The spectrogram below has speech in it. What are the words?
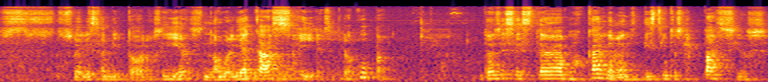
suele salir todos los días, no vuelve a casa y ella se preocupa. Entonces está buscando en distintos espacios.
